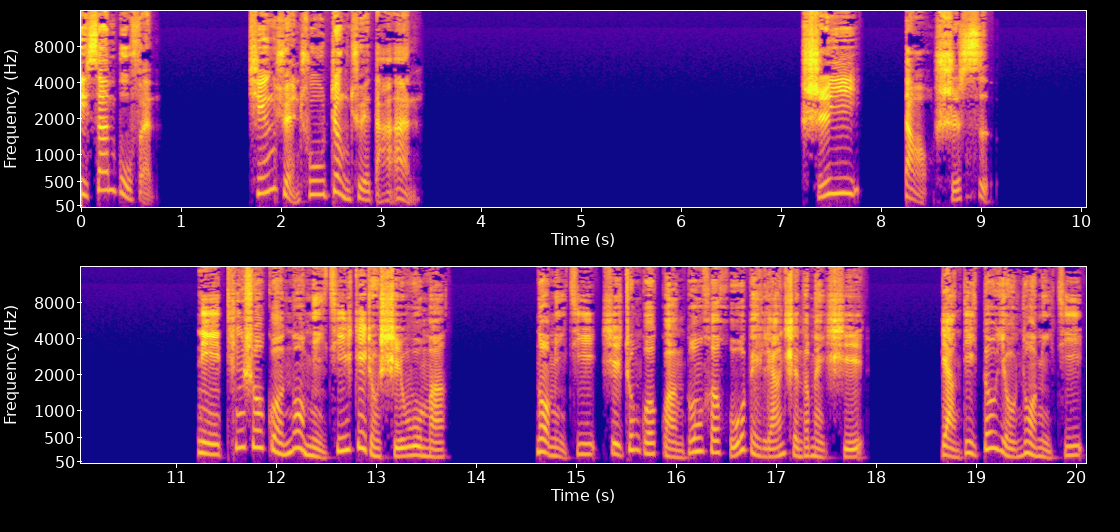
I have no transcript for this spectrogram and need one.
第三部分，请选出正确答案。十一到十四。你听说过糯米鸡这种食物吗？糯米鸡是中国广东和湖北两省的美食，两地都有糯米鸡，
